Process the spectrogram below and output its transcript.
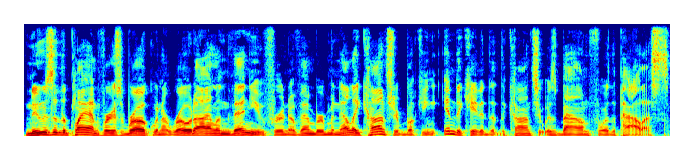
News of the plan first broke when a Rhode Island venue for a November Minnelli concert booking indicated that the concert was bound for the Palace.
